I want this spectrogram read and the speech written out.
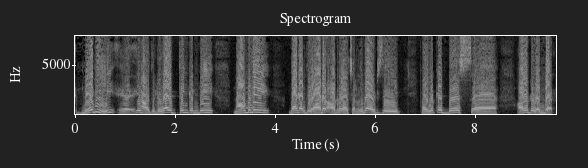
it may be uh, you know the derived thing can be normally that of the order order also. In other words the if I look at this uh, order to vendor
